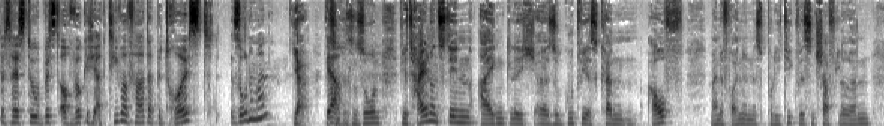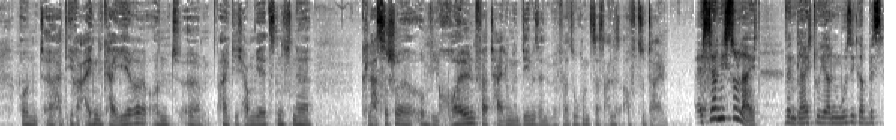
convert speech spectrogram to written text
Das heißt, du bist auch wirklich aktiver Vater, betreust Sohnemann? Ja, Ja. ist ein Sohn. Wir teilen uns den eigentlich äh, so gut wir es können auf. Meine Freundin ist Politikwissenschaftlerin und äh, hat ihre eigene Karriere und äh, eigentlich haben wir jetzt nicht eine klassische irgendwie Rollenverteilung in dem Sinne. Wir versuchen uns das alles aufzuteilen. Ist ja nicht so leicht. Wenngleich du ja ein Musiker bist,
